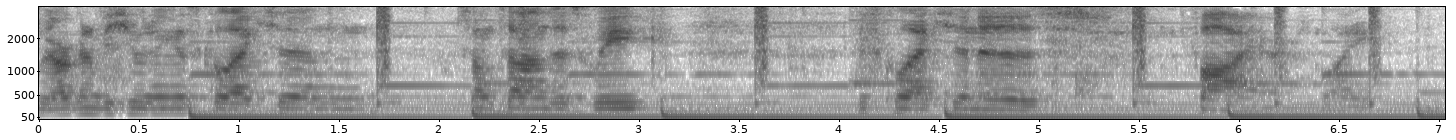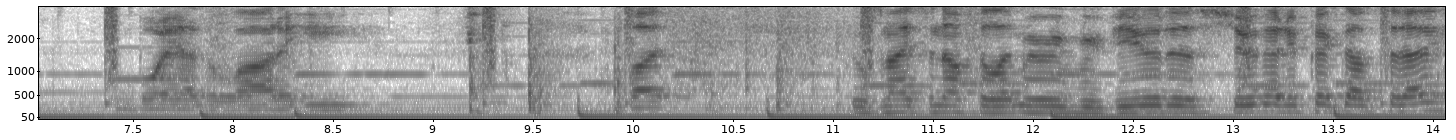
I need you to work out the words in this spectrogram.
We are going to be shooting his collection sometime this week. His collection is fire. Like, the boy has a lot of heat. But he was nice enough to let me review this shoe that he picked up today.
